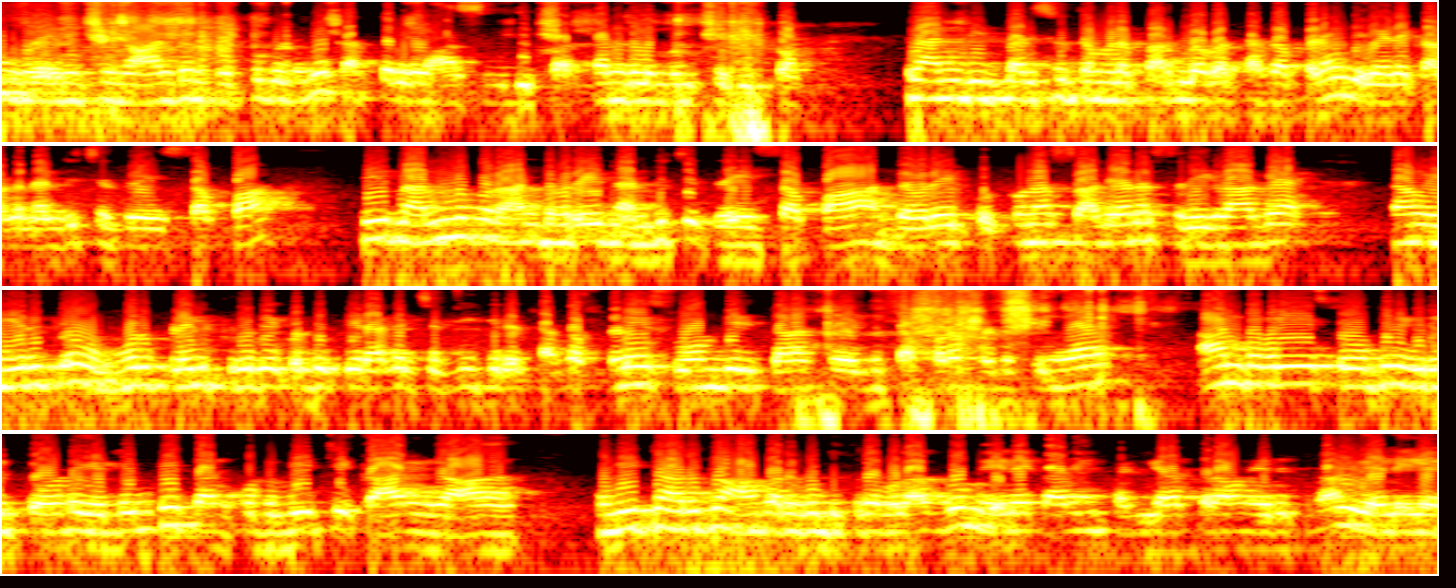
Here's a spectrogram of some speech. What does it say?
உங்களை எனக்கு ஆண்டவர் ஒப்பு கொடுங்க கர்த்தர்களை ஆசீர்வதிப்பார். கண்களை முடிச்சதிப்போம் அன்பின் பரிசுத்தமிழ பரலோக தகப்பனே இந்த வேலைக்காக நன்றி சென்ற சப்பா நீர் நல்ல ஒரு ஆண்டவரே நன்றி சித்திரேசப்பா ஆண்டவரை குணசாலியான ஸ்திரீகளாக நாங்க இருக்க ஒவ்வொரு பிள்ளைகள் கிருபை கொண்டு பீராக செட்டிக்கிற தகப்பனே சோம்பேறி தனத்தை எடுத்து அப்புறப்படுத்துங்க. ஆண்டவரே சோதனை இருட்டோட எழும்பி தன் கொண்டு வீட்டு காரியம் வீட்டாருக்கு ஆகாரம் கொடுக்கிறவளாகவும் வேலைக்காரையும் படி இறக்குறவங்க இருக்கிறாள். வேலையை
